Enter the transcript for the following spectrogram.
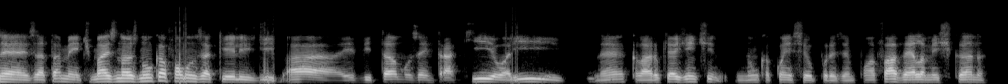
É, exatamente. Mas nós nunca fomos aqueles de, ah, evitamos entrar aqui ou ali, né? Claro que a gente nunca conheceu, por exemplo, uma favela mexicana,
